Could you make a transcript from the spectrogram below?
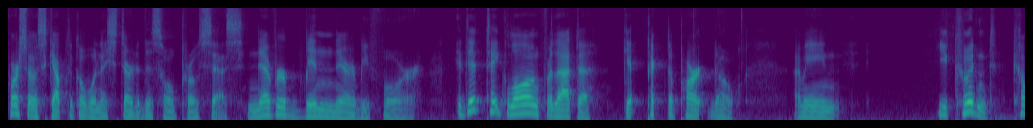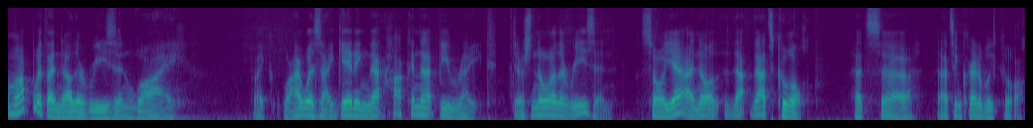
Course, I was skeptical when I started this whole process. Never been there before. It didn't take long for that to get picked apart, though. I mean, you couldn't come up with another reason why. Like, why was I getting that? How can that be right? There's no other reason. So yeah, I know that that's cool. That's uh, that's incredibly cool.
